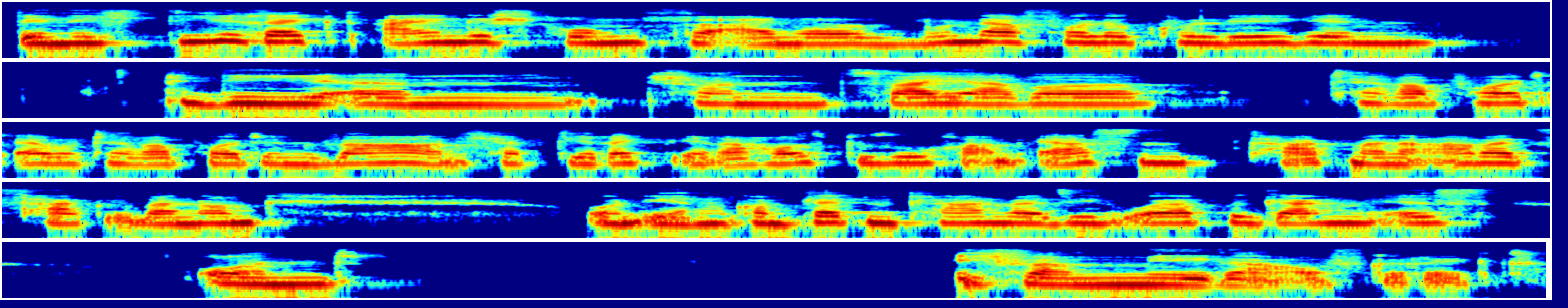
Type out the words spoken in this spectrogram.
bin ich direkt eingesprungen für eine wundervolle Kollegin, die ähm, schon zwei Jahre Therapeut, Ergotherapeutin war und ich habe direkt ihre Hausbesuche am ersten Tag meiner Arbeitstag übernommen und ihren kompletten Plan, weil sie in Urlaub gegangen ist. Und ich war mega aufgeregt.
